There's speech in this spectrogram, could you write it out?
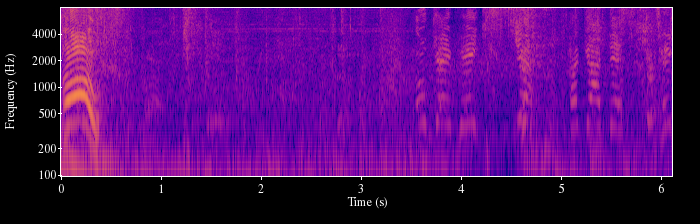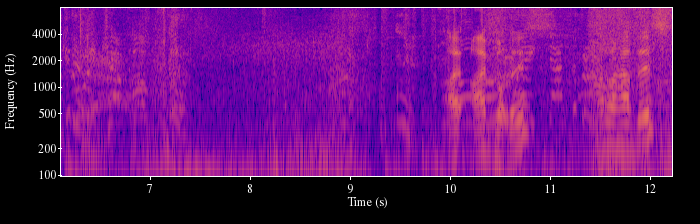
Oh! Okay, Pete. Yeah, I got this. Take it away, Capo. I I've got this. How do I have this?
